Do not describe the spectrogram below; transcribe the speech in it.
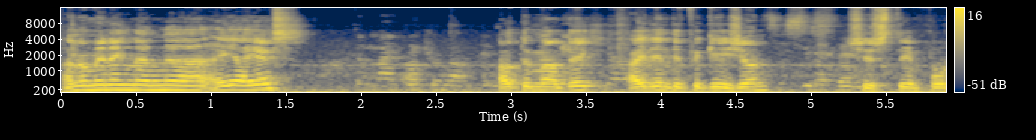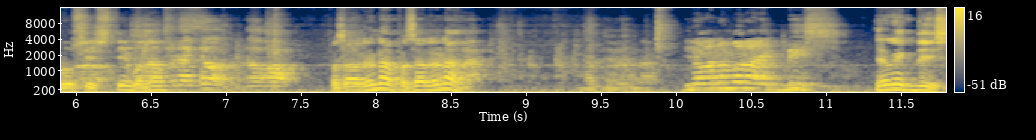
ano meaning ng ah, EIS? Automatic. Identification System. Puro system, ano? Pasado na, pasado na. Yung ano mo na, ECDIS. Yung ECDIS,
